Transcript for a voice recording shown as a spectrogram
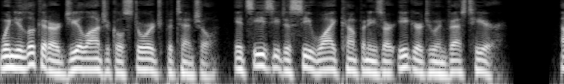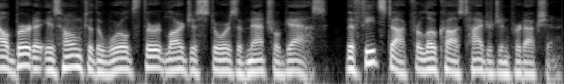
When you look at our geological storage potential, it's easy to see why companies are eager to invest here. Alberta is home to the world's third largest stores of natural gas, the feedstock for low cost hydrogen production.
